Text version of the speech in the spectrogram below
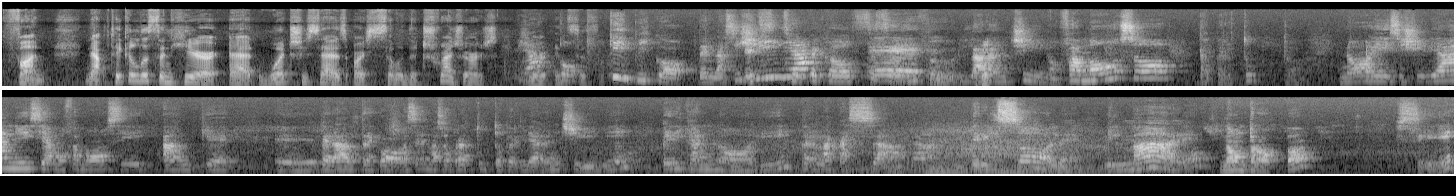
fun. Now, take a listen here at what she says are some of the treasures here in piatto Sicily. tipico della Sicilia typical è Sicilian food. l'arancino, famoso dappertutto. Noi siciliani siamo famosi anche eh, per altre cose, ma soprattutto per gli arancini, per i cannoli, per la cassata, per il sole, il mare, non troppo, sì,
